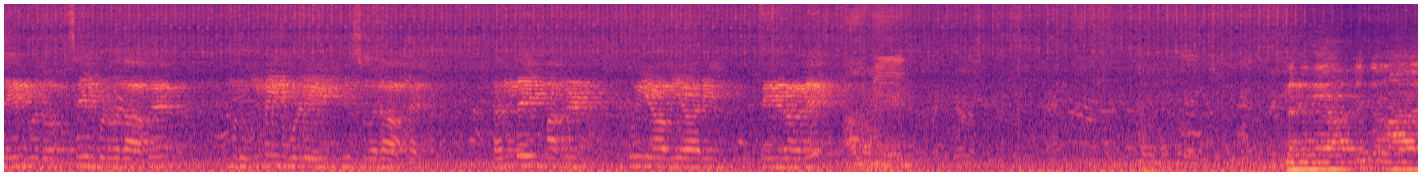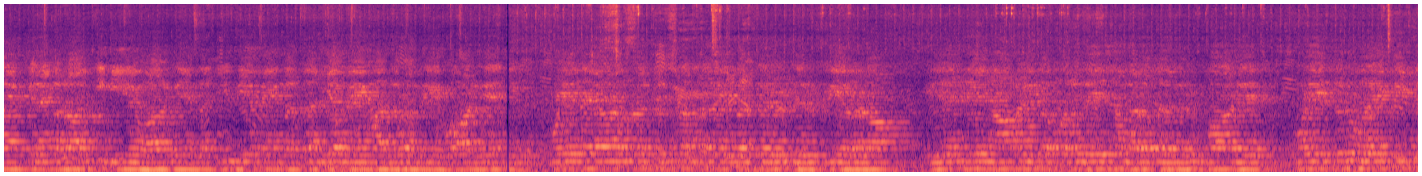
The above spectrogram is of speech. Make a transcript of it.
செயல்படு செயல்படுவதாக உமது உண்மையின் உள்ளே வீசுவதாக. தந்தை மகள் தூயாவியாரின் பெயராலே. கருதே ஆட்டுக்கு மாறாய்க்கிறவராக்கி நீயே வாழ்க என்ற ஜீவியமே மதுரமே வாழ்க திருப்பியறலாம் இழந்தே நாமளிக்க பரதேசம் வரத விருப்பாடு உடைய திருவரை கீட்ட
